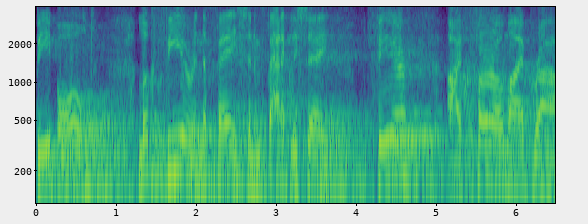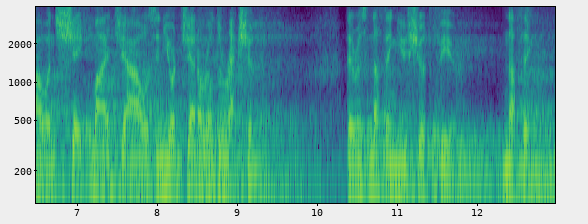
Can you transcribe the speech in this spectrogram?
Be bold. Look fear in the face and emphatically say, Fear, I furrow my brow and shake my jowls in your general direction. There is nothing you should fear. Nothing.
